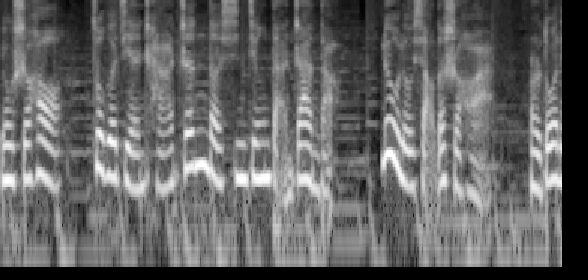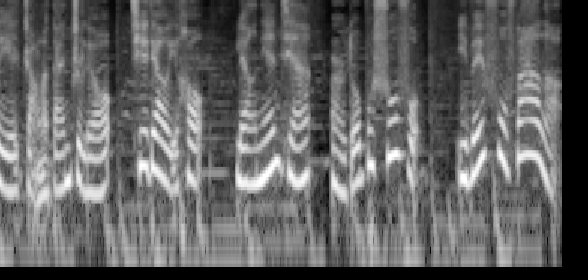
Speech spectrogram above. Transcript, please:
有时候做个检查真的心惊胆战的。六六小的时候啊。耳朵里长了胆脂瘤，切掉以后，两年前耳朵不舒服，以为复发了，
